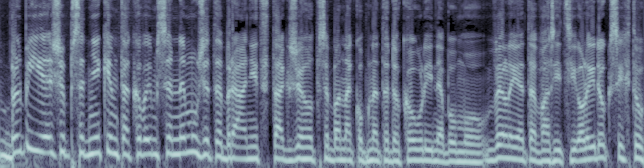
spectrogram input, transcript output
Blbý je, že před někým takovým se nemůžete bránit tak, že ho třeba nakopnete do koulí nebo mu vylijete vařící olej do ksichtu.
